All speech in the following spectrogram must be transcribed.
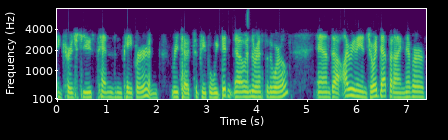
encouraged to use pens and paper and reach out to people we didn't know in the rest of the world. And, uh, I really enjoyed that, but I never,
